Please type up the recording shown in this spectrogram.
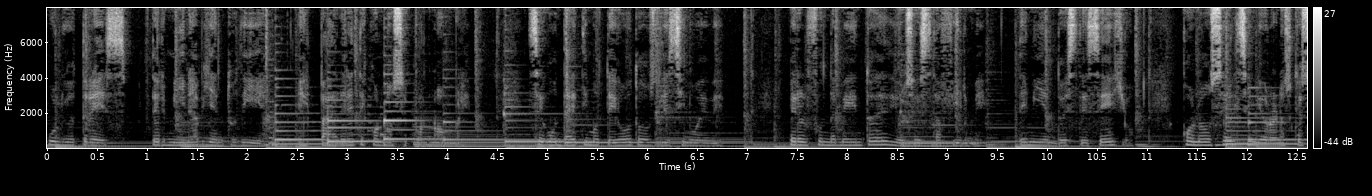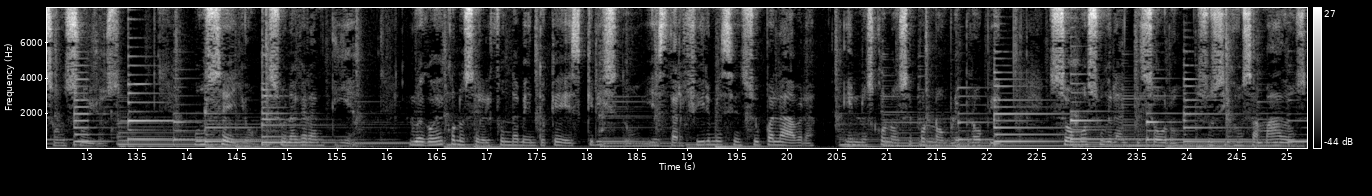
10. Termina bien tu día. El Padre te conoce por nombre. Segunda de Timoteo 2:19. Pero el fundamento de Dios está firme, teniendo este sello. Conoce el Señor a los que son suyos. Un sello es una garantía. Luego de conocer el fundamento que es Cristo y estar firmes en su palabra, Él nos conoce por nombre propio. Somos su gran tesoro, sus hijos amados,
